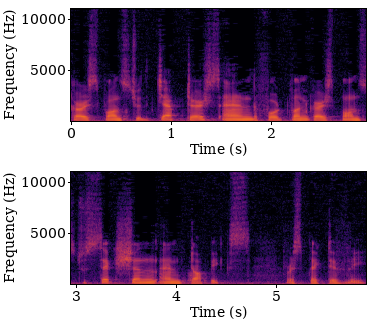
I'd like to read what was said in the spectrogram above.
corresponds to the chapters and the fourth one corresponds to section and topics respectively.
